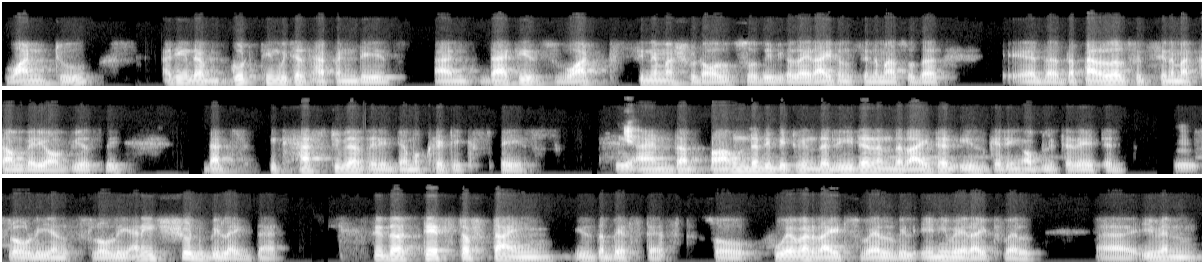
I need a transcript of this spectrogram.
want to. I think the good thing which has happened is, and that is what cinema should also be, because I write on cinema, so the uh, the, the parallels with cinema come very obviously. That it has to be a very democratic space. Yeah. And the boundary between the reader and the writer is getting obliterated mm. slowly and slowly. And it should be like that. See, the test of time is the best test. So whoever writes well will anyway write well, uh, even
